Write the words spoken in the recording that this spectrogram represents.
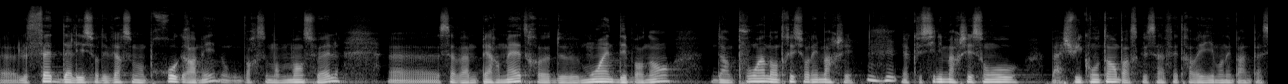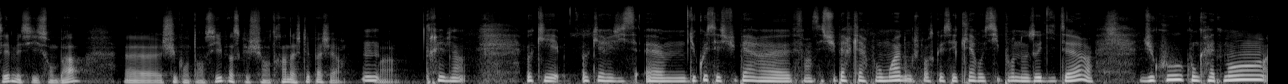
euh, le fait d'aller sur des versements programmés, donc versements mensuels, ça va me permettre de moins être dépendant d'un point d'entrée sur les marchés. Mhm. C'est-à-dire que si les marchés sont hauts, bah, je suis content parce que ça a fait travailler mon épargne passée, mais s'ils sont bas, euh, je suis content aussi parce que je suis en train d'acheter pas cher. Mm. Très bien. Ok, ok Régis. Euh, du coup, c'est super, euh, c'est super clair pour moi, donc je pense que c'est clair aussi pour nos auditeurs. Du coup, concrètement,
